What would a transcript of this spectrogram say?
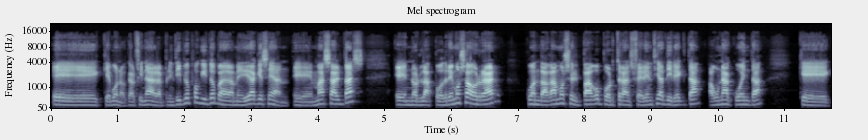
eh, que bueno, que al final, al principio es poquito, pero a la medida que sean eh, más altas, nos las podremos ahorrar cuando hagamos el pago por transferencia directa a una cuenta que,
